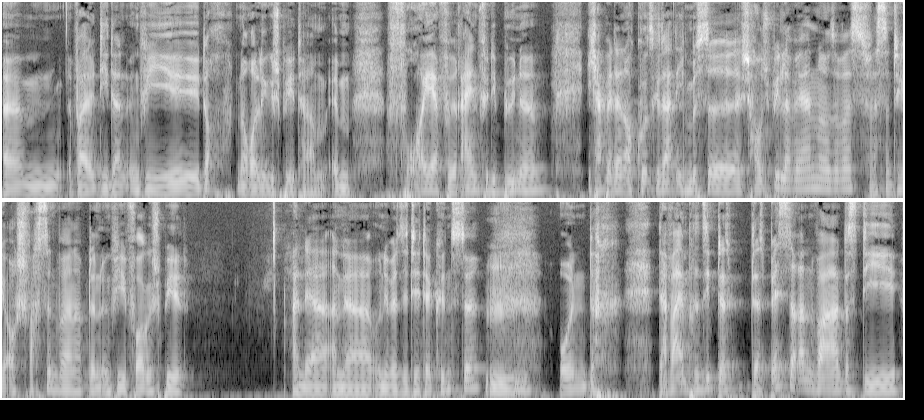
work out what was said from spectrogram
ähm, weil die dann irgendwie doch eine Rolle gespielt haben. Im vorher für rein für die Bühne. Ich habe ja dann auch kurz gedacht, ich müsste Schauspieler werden oder sowas, was natürlich auch Schwachsinn war und habe dann irgendwie vorgespielt an der an der Universität der Künste Und da, war im Prinzip das, das Beste daran war, dass die,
